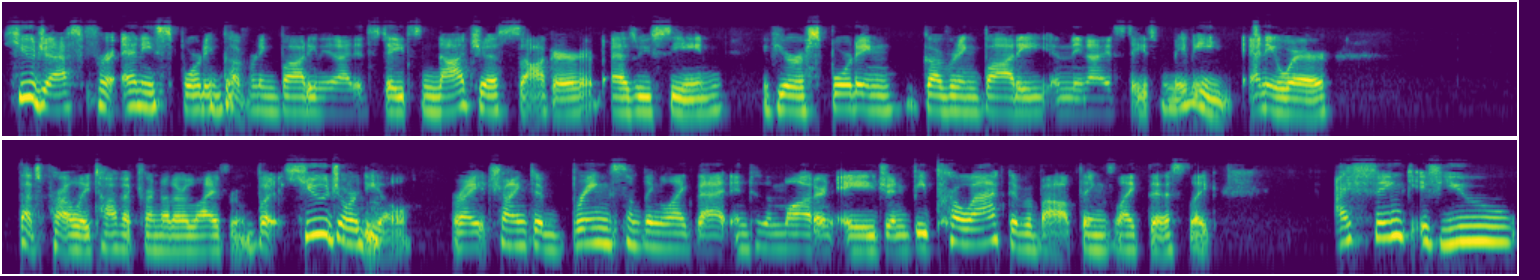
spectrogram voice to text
Huge ask for any sporting governing body in the United States, not just soccer, as we've seen. If you're a sporting governing body in the United States, maybe anywhere, that's probably a topic for another live room, but huge ordeal, right? Trying to bring something like that into the modern age and be proactive about things like this. Like, I think if you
